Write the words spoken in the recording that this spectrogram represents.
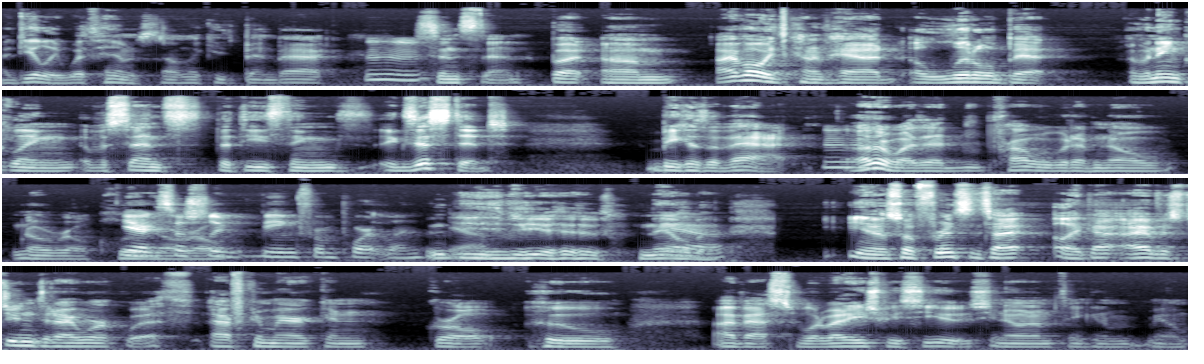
ideally with him. Sounds like he's been back mm-hmm. since then. But um, I've always kind of had a little bit of an inkling of a sense that these things existed because of that. Mm-hmm. Otherwise, I probably would have no no real clue. Yeah, especially no real... being from Portland. Yeah. Nailed yeah. it. You know, so for instance, I like I have a student that I work with, African American girl, who I've asked, "What about HBCUs?" You know, and I'm thinking, you know,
